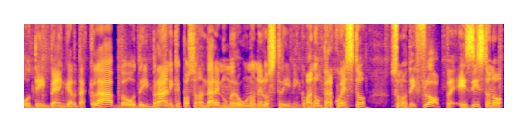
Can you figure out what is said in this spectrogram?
o dei banger da club o dei brani che possono andare numero uno nello streaming, ma non per questo sono dei flop. Esistono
